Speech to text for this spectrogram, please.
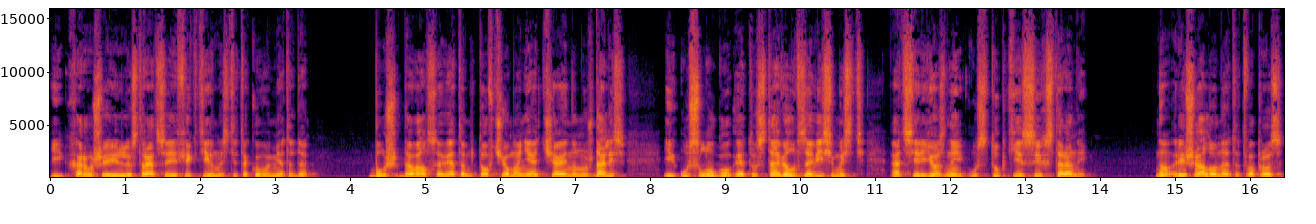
и хорошая иллюстрация эффективности такого метода – Буш давал советам то, в чем они отчаянно нуждались, и услугу эту ставил в зависимость от серьезной уступки с их стороны. Но решал он этот вопрос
